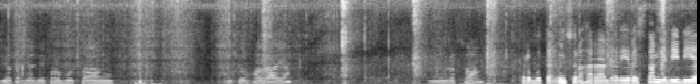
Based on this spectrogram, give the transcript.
dia terjadi perebutan unsur hara ya. Ingin resam. Perebutan unsur hara dari resam jadi dia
